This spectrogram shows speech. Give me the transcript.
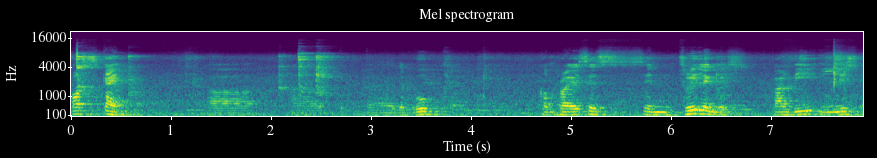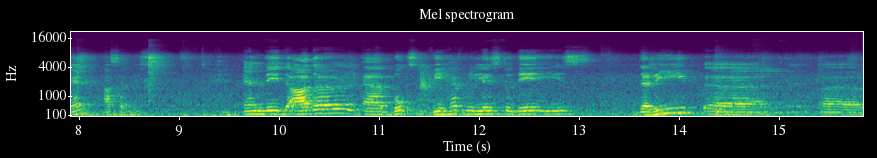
first kind. Uh, uh, uh, the book comprises in three languages Kalbi, English and Assamese and the, the other uh, books we have released today is the re uh, uh,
